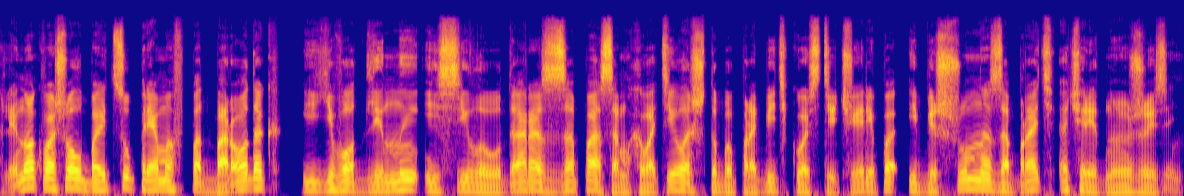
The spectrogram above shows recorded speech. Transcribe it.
Клинок вошел бойцу прямо в подбородок, и его длины и силы удара с запасом хватило, чтобы пробить кости черепа и бесшумно забрать очередную жизнь.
